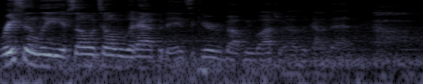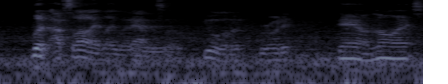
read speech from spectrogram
recently, if someone told me what happened to Insecure about me watching, it, I'd be kind of mad. But I saw it like what happened, so you don't want to ruin it. Damn, Lawrence.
